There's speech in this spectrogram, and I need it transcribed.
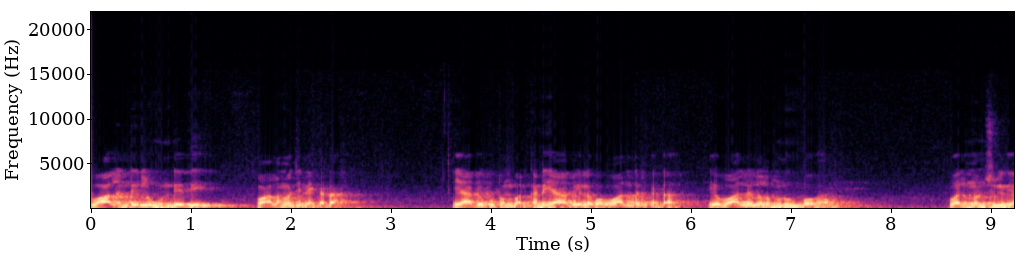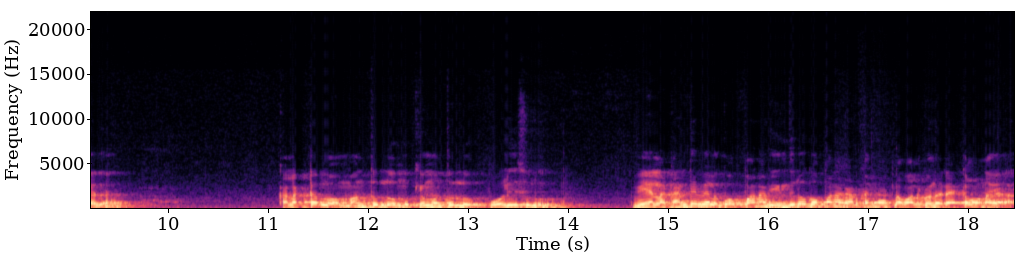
వాలంటీర్లు ఉండేది వాళ్ళ మధ్యనే కదా. యాభై కుటుంబాలు. అంటే యాభై ఇళ్ళకు ఒక వాలంటీర్ కదా. ఏ వాళ్ళ ఇళ్ళలో మునుగుపోవా? వాళ్ళు మనుషులు కదా. కలెక్టర్లు మంత్రులు ముఖ్యమంత్రులు పోలీసులు వీళ్ళకంటే వీళ్ళ గొప్ప నాకు ఎందులో గొప్ప నాకు అర్థం కావట్లేదు వాళ్ళకన్నా రెక్కలు ఉన్నాయా?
